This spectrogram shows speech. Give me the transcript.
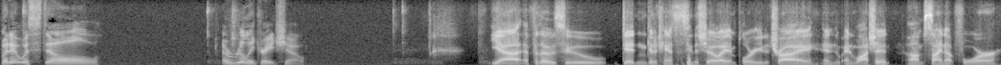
but it was still a really great show. Yeah, for those who didn't get a chance to see the show, I implore you to try and, and watch it. Um, sign up for.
